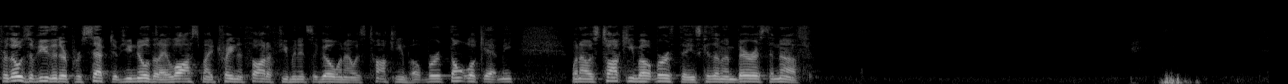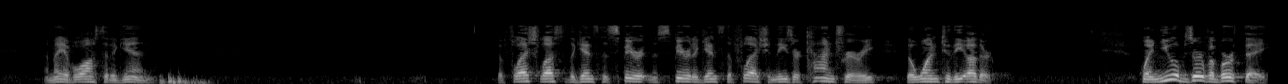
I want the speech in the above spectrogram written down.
For those of you that are perceptive, you know that I lost my train of thought a few minutes ago when I was talking about birth. Don't look at me. When I was talking about birthdays, because I'm embarrassed enough. I may have lost it again. The flesh lusteth against the spirit, and the spirit against the flesh, and these are contrary the one to the other. When you observe a birthday,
